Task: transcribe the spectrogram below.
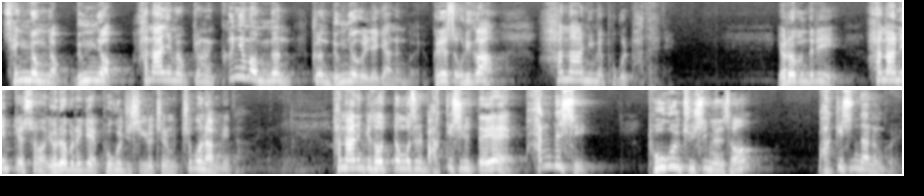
생명력, 능력, 하나님의 교는 끊임없는 그런 능력을 얘기하는 거예요. 그래서 우리가 하나님의 복을 받아야 돼요. 여러분들이 하나님께서 여러분에게 복을 주시기를 주님 축원합니다. 하나님께서 어떤 것을 맡기실 때에 반드시 복을 주시면서 맡기신다는 거예요.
